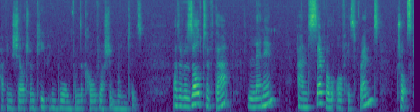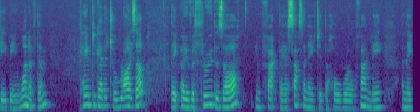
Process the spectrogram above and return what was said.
having shelter, and keeping warm from the cold Russian winters. As a result of that, Lenin and several of his friends, Trotsky being one of them, came together to rise up. They overthrew the Tsar. In fact, they assassinated the whole royal family and they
